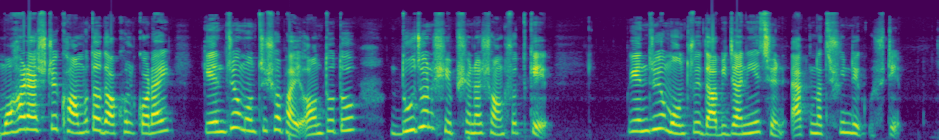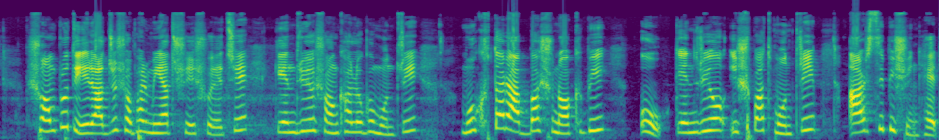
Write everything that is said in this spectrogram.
মহারাষ্ট্রে ক্ষমতা দখল করায় কেন্দ্রীয় মন্ত্রিসভায় অন্তত দুজন শিবসেনা সংসদকে কেন্দ্রীয় মন্ত্রী দাবি জানিয়েছেন একনাথ শিন্ডে গোষ্ঠী। সম্প্রতি রাজ্যসভার মেয়াদ শেষ হয়েছে, কেন্দ্রীয় সংখ্যালঘু মন্ত্রী মুখতার আব্বাস নকভি ও কেন্দ্রীয় ইস্পাত মন্ত্রী আরসিপি সিংহের।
